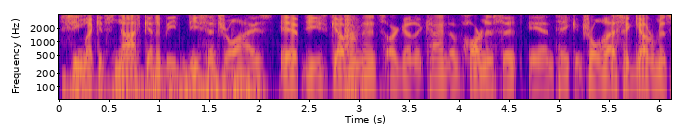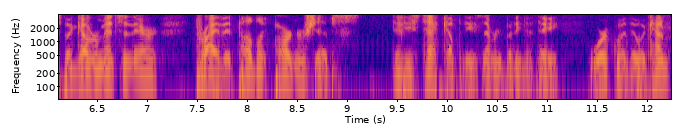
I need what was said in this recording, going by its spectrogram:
seem like it's not going to be decentralized if these governments are going to kind of harness it and take control. I say governments, but governments and their private public partnerships to these tech companies and everybody that they work with. It would kind of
